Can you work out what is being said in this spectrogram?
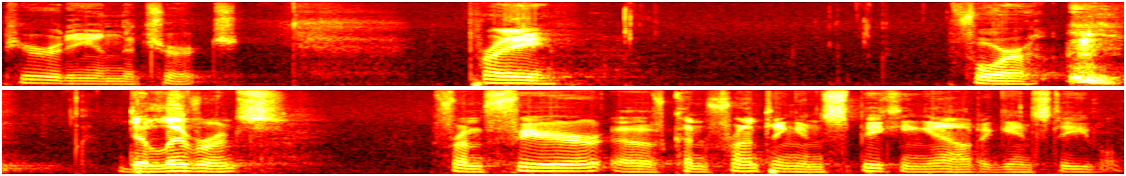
purity in the church. Pray for deliverance from fear of confronting and speaking out against evil.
